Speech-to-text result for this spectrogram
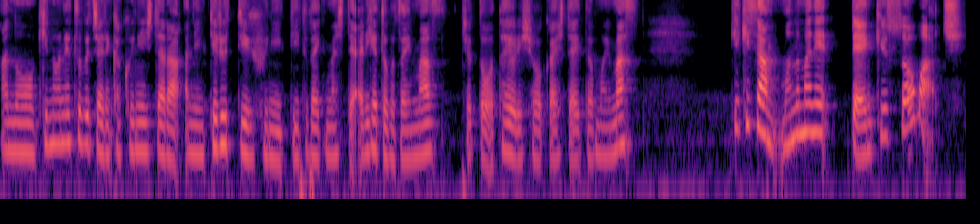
あの、昨日ね、つぶちゃんに確認したら、あ似てるっていう風に言っていただきまして、ありがとうございます。ちょっとお便り紹介したいと思います。キキさん、モノマネ、Thank you so much.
